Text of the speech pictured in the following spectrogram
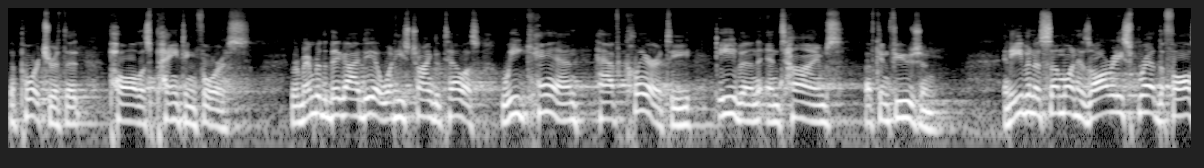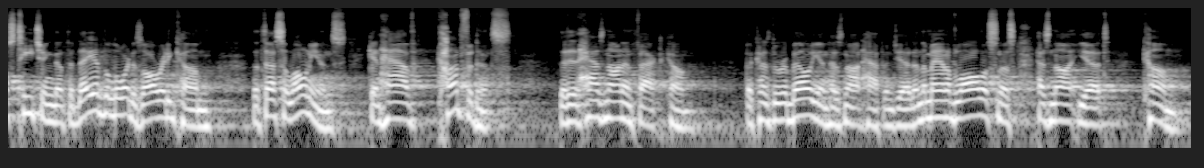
the portrait that Paul is painting for us. Remember the big idea, what he's trying to tell us. We can have clarity even in times of confusion. And even as someone has already spread the false teaching that the day of the Lord has already come, the Thessalonians can have confidence that it has not in fact come because the rebellion has not happened yet and the man of lawlessness has not yet come.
